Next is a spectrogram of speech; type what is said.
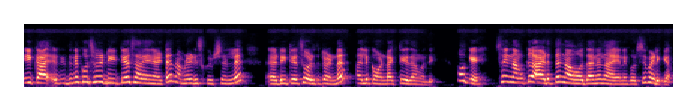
ഈ കാ- ഇതിനെക്കുറിച്ചുള്ള ഡീറ്റെയിൽസ് അറിയാനായിട്ട് നമ്മുടെ ഡിസ്ക്രിപ്ഷനിൽ ഡീറ്റെയിൽസ് കൊടുത്തിട്ടുണ്ട്. അതിൽ കോൺടാക്ട് ചെയ്താൽ മതി. ഓക്കെ സോ ഇനി നമുക്ക് അടുത്ത നവോത്ഥാന നായകനെ കുറിച്ച് പഠിക്കാം.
